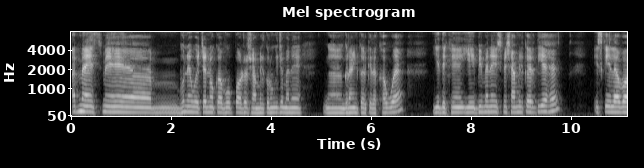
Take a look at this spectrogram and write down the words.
अब मैं इसमें भुने हुए चनों का वो पाउडर शामिल करूँगी जो मैंने ग्राइंड करके रखा हुआ है। ये देखें, ये भी मैंने इसमें शामिल कर दिया है। इसके अलावा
